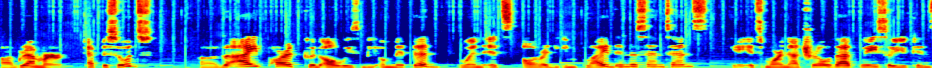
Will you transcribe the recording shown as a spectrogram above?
uh, grammar episodes, uh, the I part could always be omitted when it's already implied in the sentence. Okay, it's more natural that way, so you can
